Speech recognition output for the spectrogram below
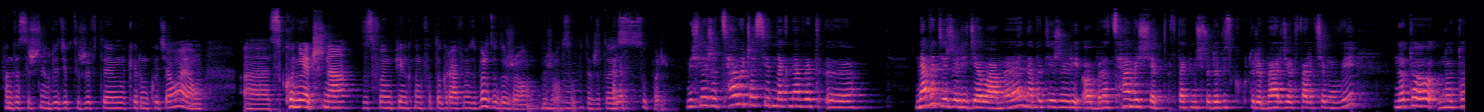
fantastycznych ludzi, którzy w tym kierunku działają. E, z Konieczna ze swoją piękną fotografią jest bardzo dużo, dużo mhm. osób, także to jest Ale super. Myślę, że cały czas jednak nawet... Y, nawet jeżeli działamy, nawet jeżeli obracamy się w takim środowisku, które bardziej otwarcie mówi, no to, no to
